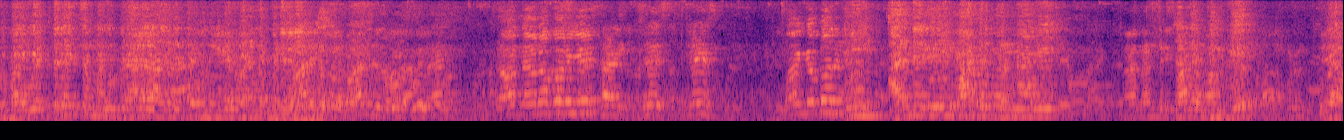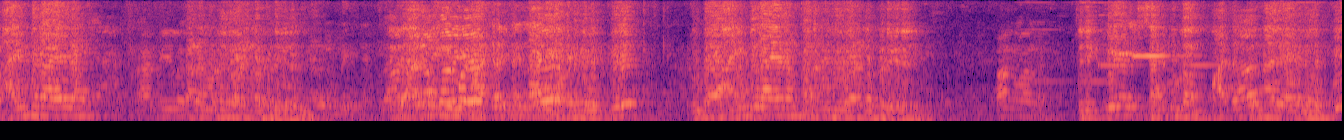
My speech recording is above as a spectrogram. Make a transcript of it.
ரூபாய் எட்டு லட்சம் மதிப்பிலான வழங்கப்படுகிறது அருணகிரி மாற்றுத்திறனாளி சங்கத்திற்கு ஐம்பதாயிரம் கடனுதவி வழங்கப்படுகிறது. அருணகிரி மாற்றுத்திறனாளி அவர்களுக்கு ரூபாய் ஐம்பதாயிரம் கடனுதவி வழங்கப்படுகிறது. வாங்க வாங்க. திரு கே சண்முகம் மாற்றுத்திறனாளி அவர்களுக்கு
